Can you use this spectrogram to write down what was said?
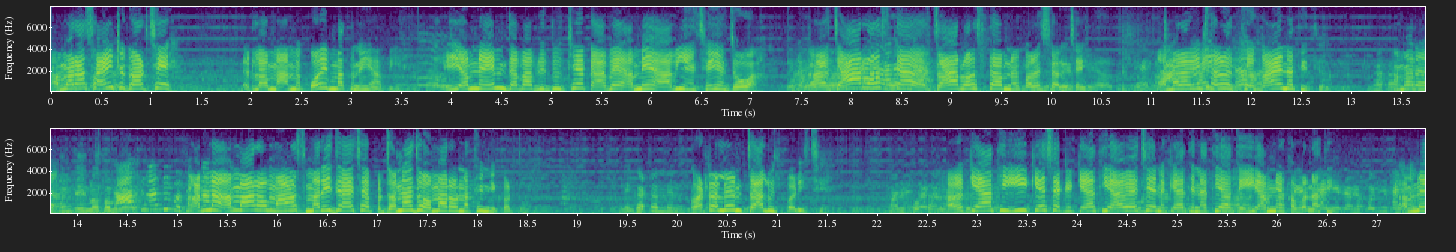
અમારા સાઠ ગઢ છે. એટલે અમે અમે કોઈ મત નહીં આપીએ. એ અમને એમ જવાબ દીધું છે કે હવે અમે આવીએ છીએ જોવા. ચાર વર્ષ ચાર વર્ષ અમને પરેશાન છે. અમારા વિસ્તાર થયો કાંઈ નથી થયું. અમારા અમને અમારો માણસ મરી જાય છે પણ જનાજો અમારો નથી નીકળતો. ગટર લેન ચાલુ જ પડી છે. હવે ક્યાંથી ઈ કહે છે કે ક્યાંથી આવે છે ને ક્યાંથી નથી આવતી એ અમને ખબર નથી. અમને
